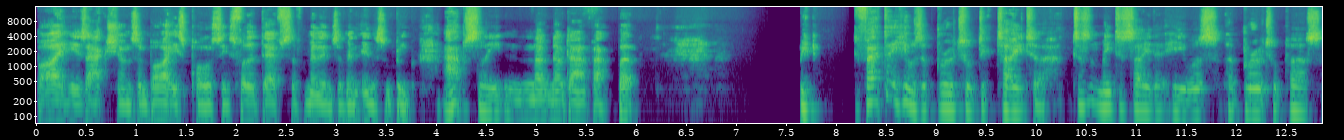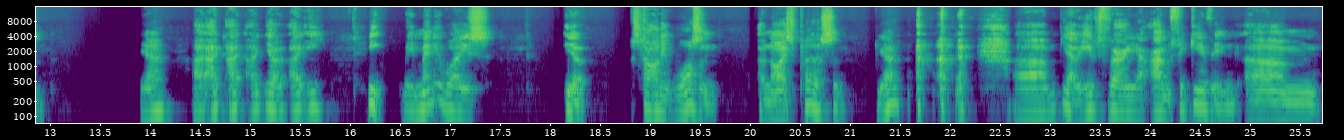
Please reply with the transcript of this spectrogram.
by his actions and by his policies for the deaths of millions of innocent people. Absolutely no, no doubt about. It. But the fact that he was a brutal dictator doesn't mean to say that he was a brutal person. Yeah, I, I, I you know, I, he, he, in many ways, you know, Stalin wasn't a nice person. Yeah, um, you know, he was very unforgiving. Um,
